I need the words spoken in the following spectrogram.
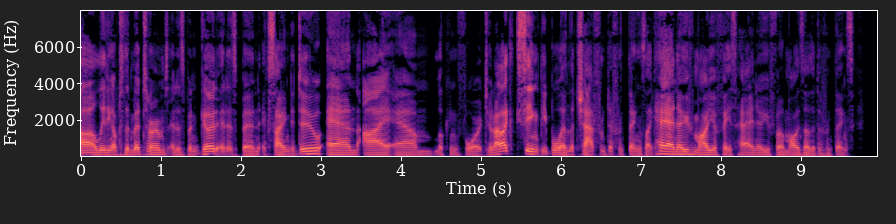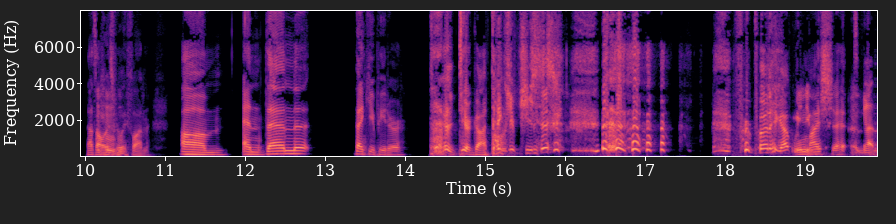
uh, leading up to the midterms, it has been good. It has been exciting to do. And I am looking forward to it. I like seeing people in the chat from different things like, hey, I know you're from Audio Face. Hey, I know you're from all these other different things. That's always really fun. Um, and then thank you, Peter. Dear God, thank you, Peter, for putting up with need- my shit. That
